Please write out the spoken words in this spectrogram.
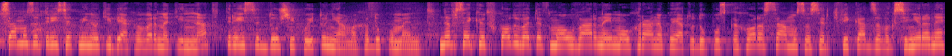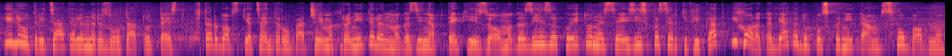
Само за 30 минути бяха върнати над 30 души, които нямаха документ. На всеки от входовете в мол Варна има охрана, която допуска хора само с сертификат за вакциниране или отрицателен резултат от тест. В търговския център обаче има хранителен магазин, аптеки и зоомагазин, за които не се изисква сертификат и хората бяха допускани там свободно.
